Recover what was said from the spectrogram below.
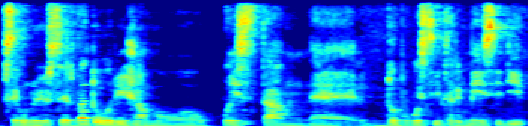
secondo gli osservatori, diciamo, questa, eh, dopo questi tre mesi di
